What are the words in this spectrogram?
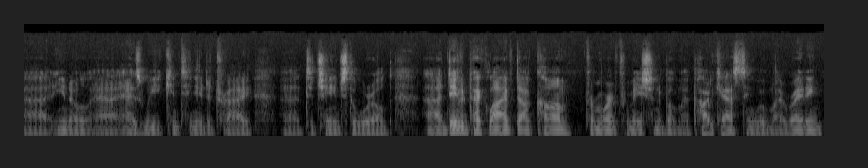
uh, you know, uh, as we continue to try uh, to change the world. Uh, DavidPeckLive.com for more information about my podcasting, about my writing,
